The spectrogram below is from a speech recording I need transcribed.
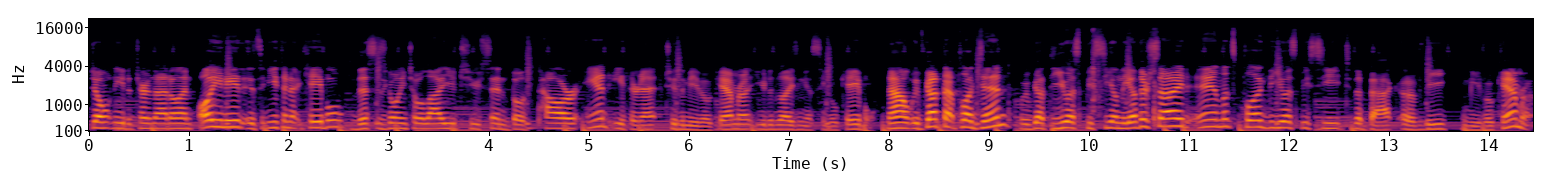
don't need to turn that on. All you need is an Ethernet cable. This is going to allow you to send both power and Ethernet to the Mevo camera utilizing a single single cable. Now we've got that plugged in, we've got the USB-C on the other side, and let's plug the USB-C to the back of the Mevo camera.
